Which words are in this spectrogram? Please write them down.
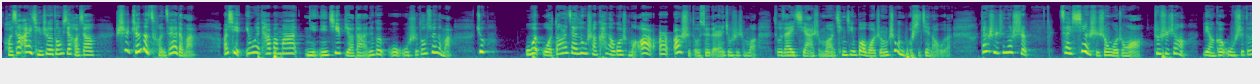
好像爱情这个东西好像是真的存在的嘛，而且因为他爸妈年年纪也比较大，那个五五十多岁了嘛，就。我我当然在路上看到过什么二二二十多岁的人，就是什么走在一起啊，什么亲亲抱抱这种，这种我是见到过的。但是真的是在现实生活中啊，就是这样两个五十多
